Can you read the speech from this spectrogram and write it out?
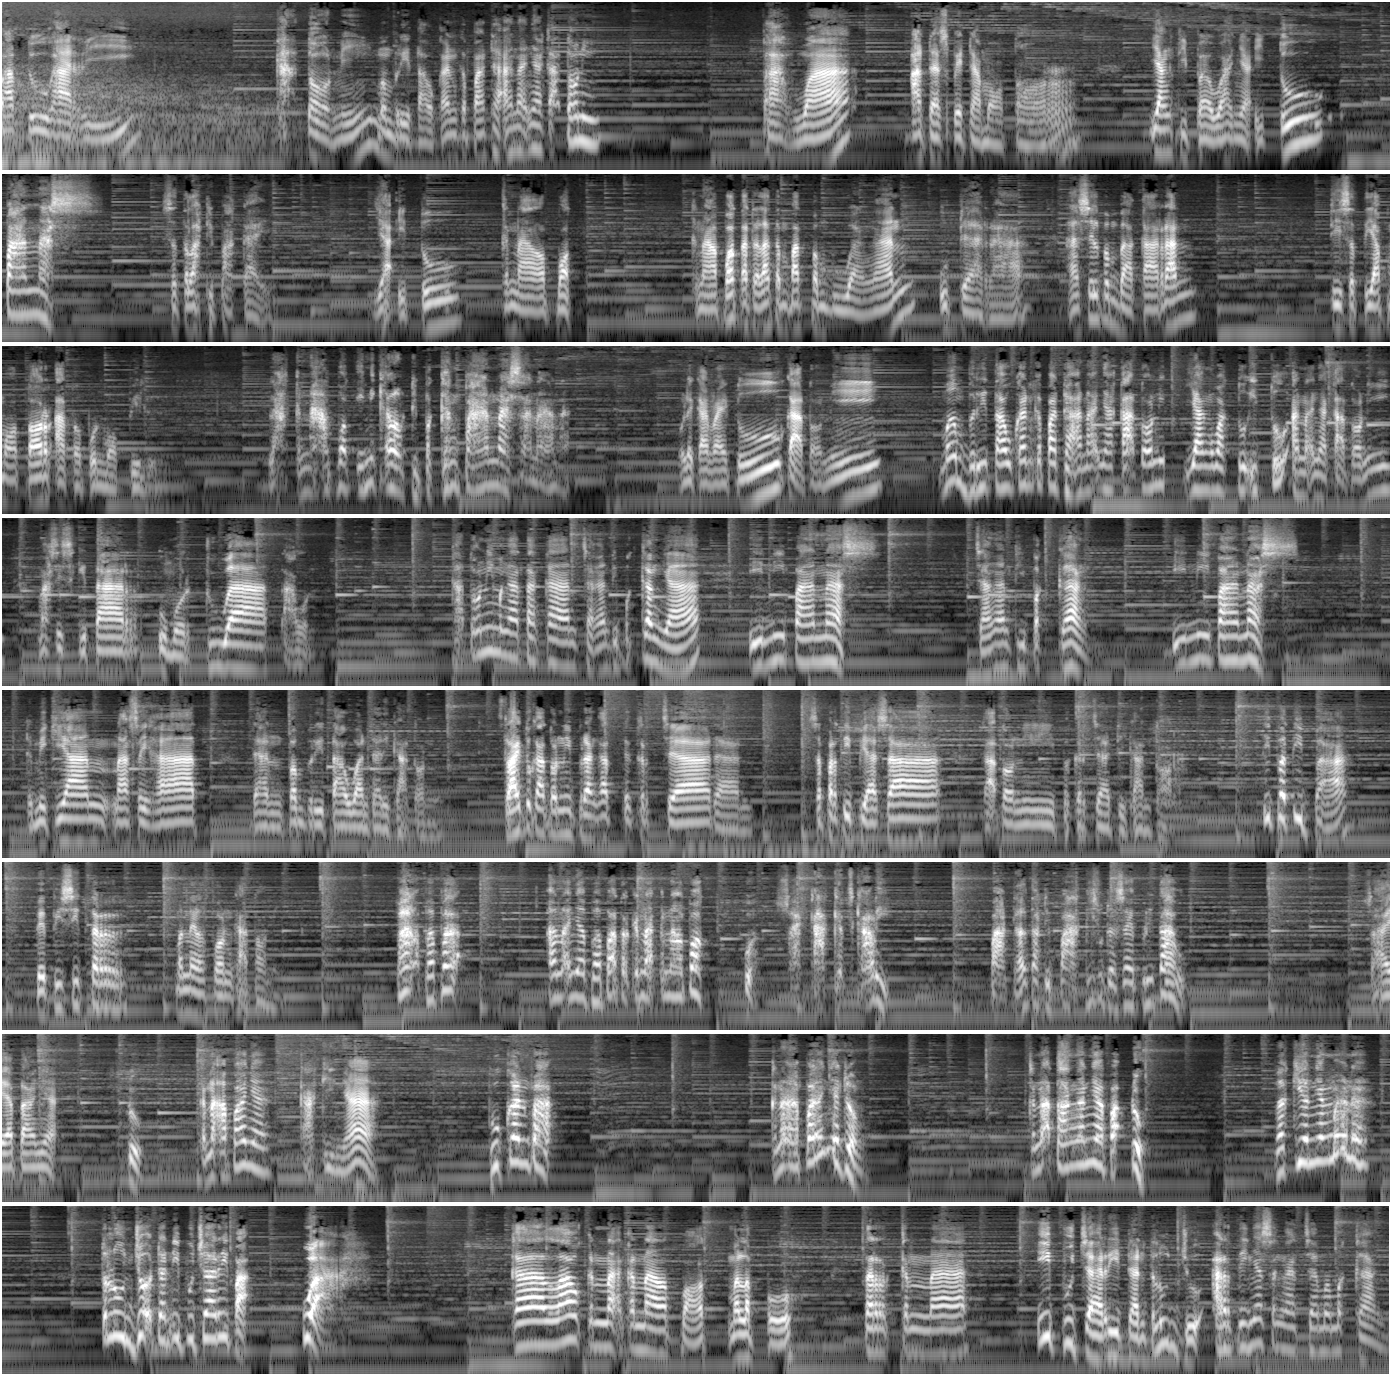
Suatu hari Kak Tony memberitahukan kepada anaknya Kak Tony bahwa ada sepeda motor yang di bawahnya itu panas setelah dipakai yaitu knalpot. Knalpot adalah tempat pembuangan udara hasil pembakaran di setiap motor ataupun mobil. Lah knalpot ini kalau dipegang panas anak-anak. Oleh karena itu Kak Tony memberitahukan kepada anaknya Kak Tony yang waktu itu anaknya Kak Tony masih sekitar umur 2 tahun. Kak Tony mengatakan jangan dipegang ya, ini panas. Jangan dipegang, ini panas. Demikian nasihat dan pemberitahuan dari Kak Tony. Setelah itu Kak Tony berangkat ke kerja dan seperti biasa Kak Tony bekerja di kantor. Tiba-tiba babysitter menelpon Kak Tony. Pak, Bapak, anaknya Bapak terkena knalpot. Wah, saya kaget sekali. Padahal tadi pagi sudah saya beritahu. Saya tanya, Duh, kena apanya? Kakinya. Bukan pak, Kena apanya dong? Kena tangannya pak. Duh, bagian yang mana? Telunjuk dan ibu jari pak. Wah, kalau kena kenal pot melepuh, terkena ibu jari dan telunjuk artinya sengaja memegang.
